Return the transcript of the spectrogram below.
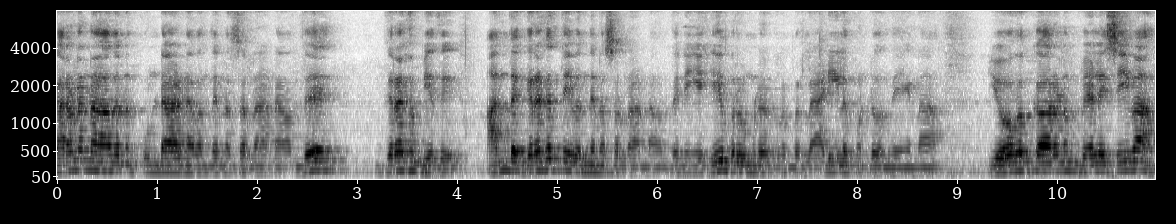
கரணநாதனுக்கு உண்டான வந்து என்ன சொல்கிறான்னா வந்து கிரகம் எது? அந்த கிரகத்தை வந்து என்ன சொல்கிறான்னா வந்து நீங்கள் ஹீப்ரூ நம்பரில் அடியில் கொண்டு வந்தீங்கன்னா யோகக்காரனும் வேலை செய்வான்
